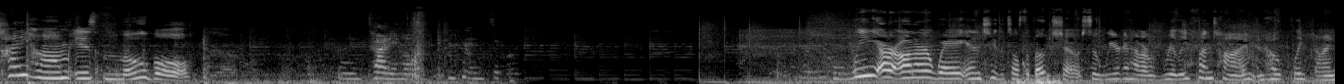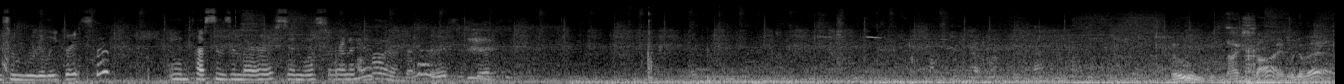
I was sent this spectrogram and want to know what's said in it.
tiny home is mobile. Tiny home. We are on our way into the Tulsa Boat Show, so we are gonna have a really fun time and hopefully find some really great stuff. And Preston's embarrassed and wants to run ahead. I'm not embarrassed. Just... Ooh, nice sign. Look at that.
